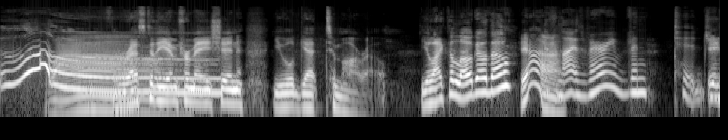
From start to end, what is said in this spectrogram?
Wow! The rest of the information you will get tomorrow. You like the logo though? yeah. It's nice. Very vintage and Very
